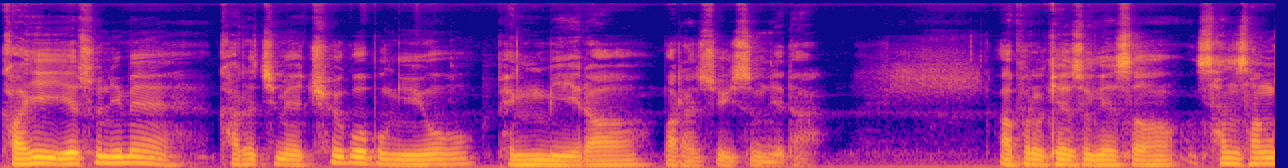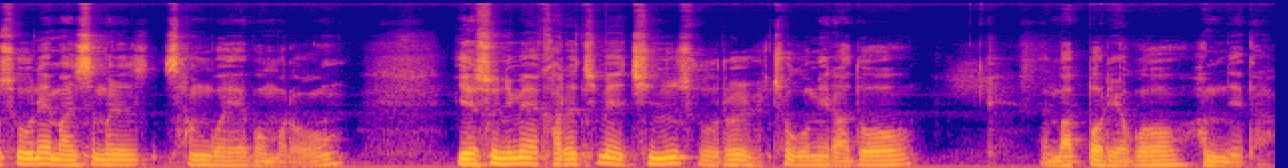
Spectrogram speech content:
가히 예수님의 가르침의 최고봉이요 백미라 말할 수 있습니다. 앞으로 계속해서 산상수훈의 말씀을 상고해 보므로 예수님의 가르침의 진수를 조금이라도 맛보려고 합니다.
